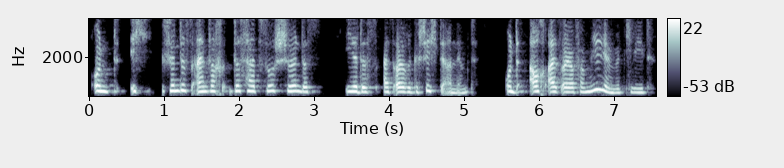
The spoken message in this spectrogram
Und ich finde es einfach deshalb so schön, dass ihr das als eure Geschichte annimmt. Und auch als euer Familienmitglied.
